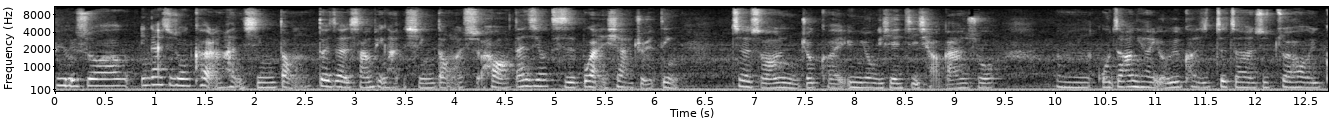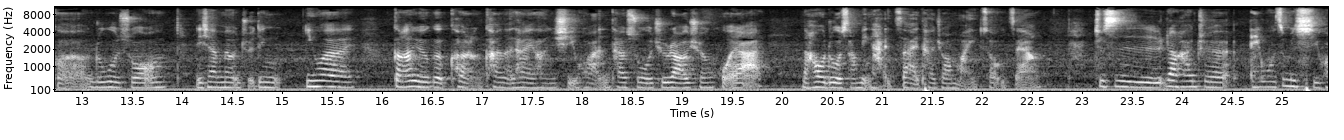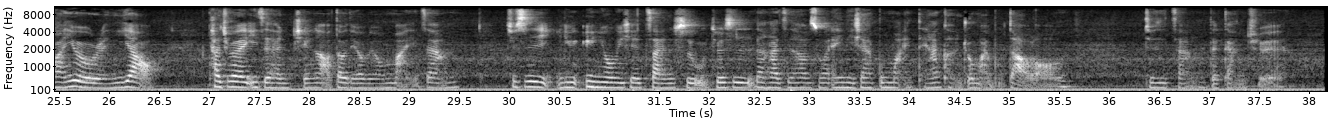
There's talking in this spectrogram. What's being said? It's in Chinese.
比如说，应该是说客人很心动，对这个商品很心动的时候，但是又其实不敢下决定，这时候你就可以运用一些技巧，刚刚说。嗯，我知道你很犹豫，可是这真的是最后一个。如果说你现在没有决定，因为刚刚有一个客人看了，他也很喜欢，他说我去绕一圈回来，然后如果商品还在，他就要买走，这样就是让他觉得，哎，我这么喜欢，又有人要，他就会一直很煎熬，到底要不要买？这样就是运运用一些战术，就是让他知道说，哎，你现在不买，等下可能就买不到咯，就是这样的感觉。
